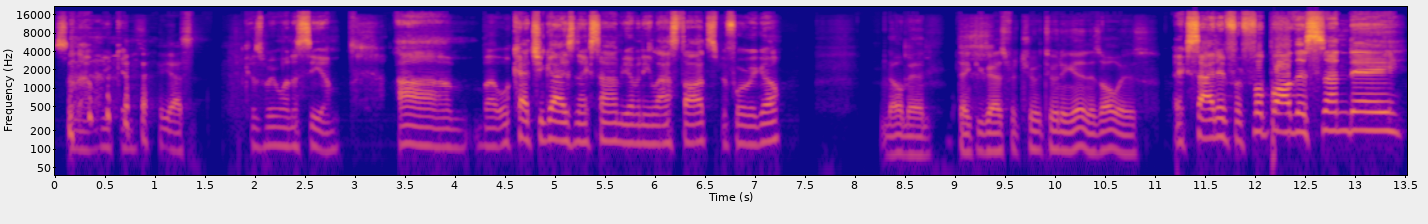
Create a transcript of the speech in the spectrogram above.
so that we can, yes. because we want to see them. Um, but we'll catch you guys next time. You have any last thoughts before we go? No, man. Thank you guys for tu- tuning in as always. Excited for football this Sunday.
